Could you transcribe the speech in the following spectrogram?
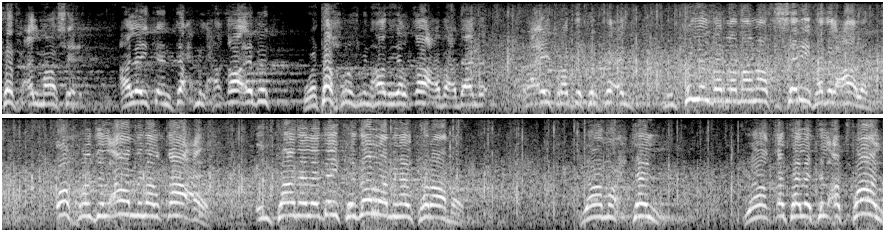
فافعل ما شئت. عليك أن تحمل حقائبك وتخرج من هذه القاعة بعد أن رأيت ردة الفعل من كل البرلمانات الشريفة بالعالم أخرج الآن من القاعة. إن كان لديك ذرة من الكرامة. يا محتل يا قتلة الأطفال.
